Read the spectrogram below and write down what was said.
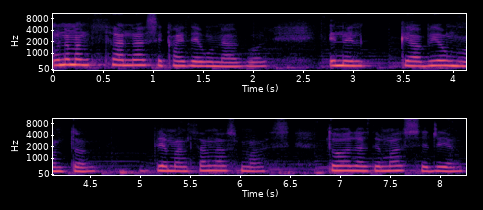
Una manzana se cae de un árbol. En el que había un montón de manzanas más. Todas las demás se ríen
